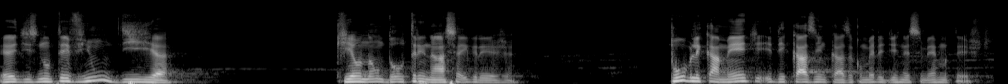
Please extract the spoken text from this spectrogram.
Ele diz: não teve um dia que eu não doutrinasse a igreja, publicamente e de casa em casa, como ele diz nesse mesmo texto.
